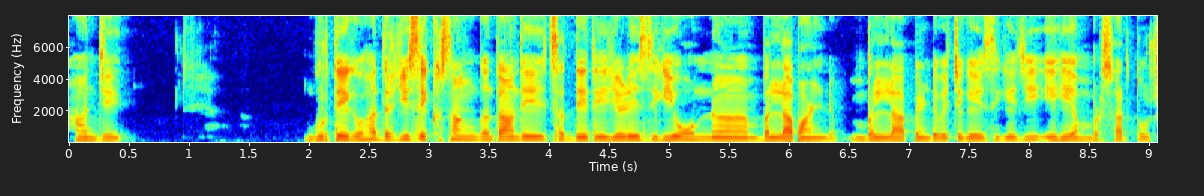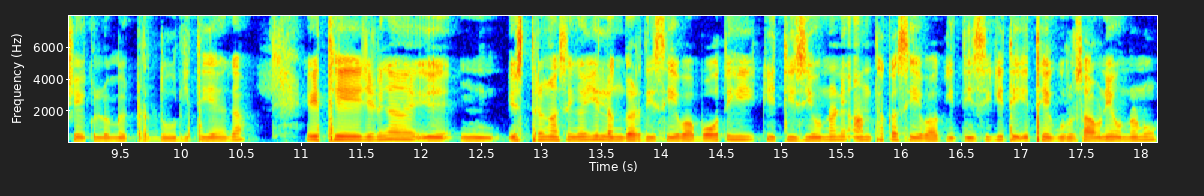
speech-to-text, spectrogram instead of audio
ਹਾਂਜੀ। ਗੁਰੂ ਤੇਗ ਬਹਾਦਰ ਜੀ ਸਿੱਖ ਸੰਗਤਾਂ ਦੇ ਸੱਦੇ ਤੇ ਜਿਹੜੇ ਸੀਗੇ ਉਹ ਨ- ਬੱਲਾ ਪੰਡ ਬੱਲਾ ਪਿੰਡ ਵਿੱਚ ਗਏ ਸੀਗੇ ਜੀ। ਇਹ ਅੰਮ੍ਰਿਤਸਰ ਤੋਂ ਛੇ ਕਿਲੋਮੀਟਰ ਦੂਰੀ ਤੇ ਹੈਗਾ। ਇੱਥੇ ਜਿਹੜੀਆਂ ਇਹ, ਮ, ਇਸਤਰੀਆਂ ਸੀਗੀਆਂ ਜੀ ਲੰਗਰ ਦੀ ਸੇਵਾ ਬਹੁਤ ਹੀ ਕੀਤੀ ਸੀ। ਉਹਨਾਂ ਨੇ ਅੰਥਕ ਸੇਵਾ ਕੀਤੀ ਸੀਗੀ ਅਤੇ ਇੱਥੇ ਗੁਰੂ ਸਾਹਿਬ ਨੇ ਉਹਨਾਂ ਨੂੰ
